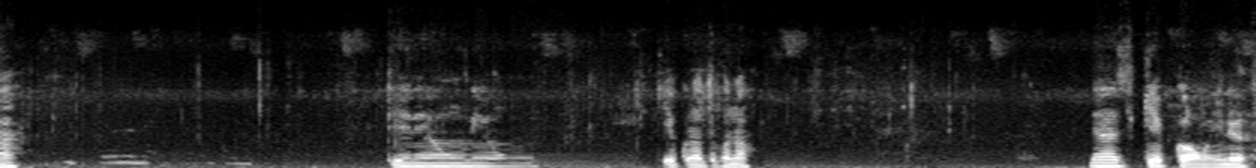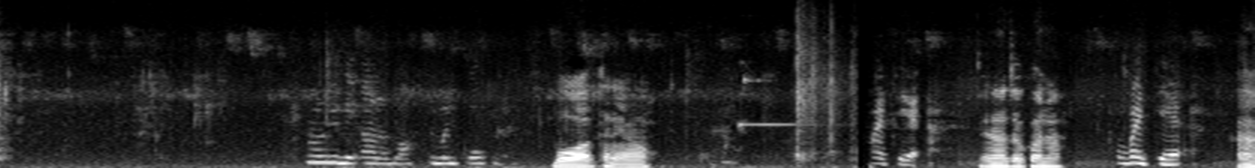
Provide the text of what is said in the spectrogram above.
ฮะเดี๋ยวแนวแนวเก็บก่อนเนาะทุกคนเนาะเดี๋ยวเราสิเก็บกล่องไว้เด้อเอาอยู่นี่เอาละบอกให้มันกุ๊บเลยบัวท่านเอาไปเจ๊ะเดี๋ยวเราทุกคนเนาะไปเจ๊ะฮะ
